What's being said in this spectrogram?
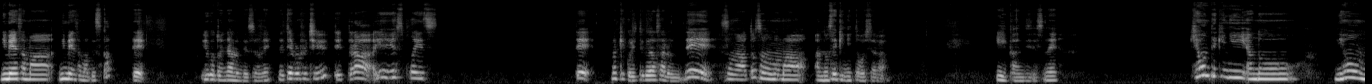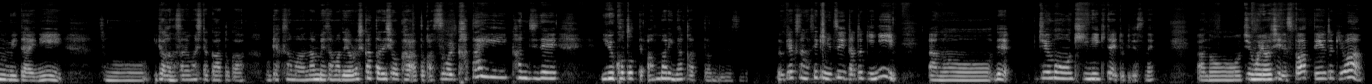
2名様、2名様ですか？っていうことになるんですよね。で、table for two? って言ったら、yeah, yes, please. って、まあ、結構言ってくださるんで、その後そのまま、あの、席に通したら、いい感じですね。基本的に、あの、日本みたいに、その、いかがなされましたか？とか、お客様は何名様でよろしかったでしょうか？とか、すごい硬い感じで言うことってあんまりなかったんでですね。でお客さんが席に着いた時に、あので、注文を聞きに行きたい時ですね。あの注文よろしいですか？っていう時は、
